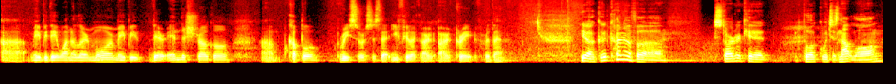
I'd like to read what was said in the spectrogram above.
uh, maybe they want to learn more maybe they're in the struggle um, couple resources that you feel like are, are great for them Yeah, a good kind of uh, starter kit book, which is not long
